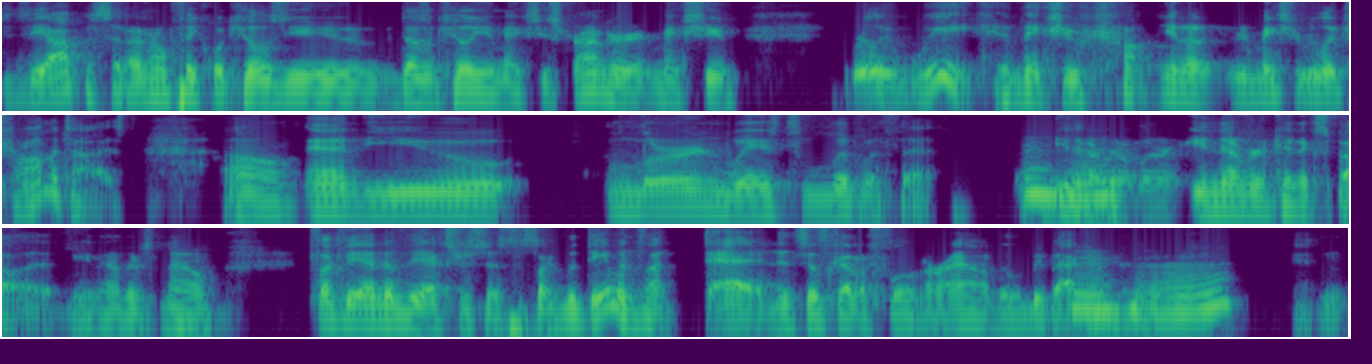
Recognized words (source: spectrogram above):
It's the opposite i don't think what kills you doesn't kill you makes you stronger it makes you really weak. It makes you tra- you know it makes you really traumatized. Um, and you learn ways to live with it. You Mhm. never learn you never can expel it you know there's no it's like the end of the exorcist. It's like the demon's not dead it's just kind of floating around it'll be back in a minute. Mhm. and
